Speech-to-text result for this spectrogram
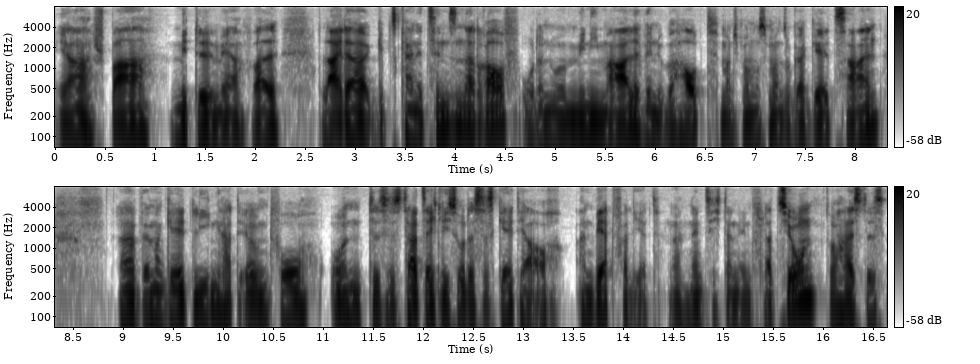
ja, Sparmittel mehr, weil leider gibt es keine Zinsen da drauf oder nur minimale, wenn überhaupt. Manchmal muss man sogar Geld zahlen, äh, wenn man Geld liegen hat irgendwo. Und es ist tatsächlich so, dass das Geld ja auch an Wert verliert. Ne? Nennt sich dann Inflation, so heißt es.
